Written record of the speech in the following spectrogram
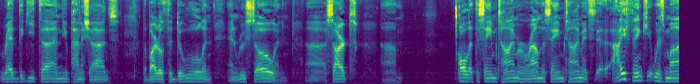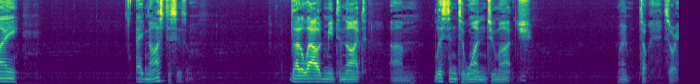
read the Gita and the Upanishads, the Bardo Thodol and, and Rousseau and uh, Sartre, um, all at the same time or around the same time. It's I think it was my agnosticism that allowed me to not um, listen to one too much. Right? So, sorry.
